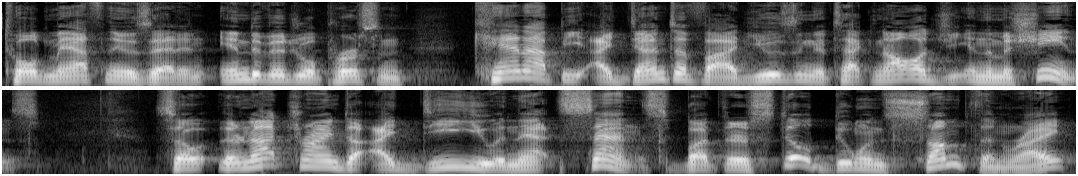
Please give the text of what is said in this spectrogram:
told Math News that an individual person cannot be identified using the technology in the machines. So they're not trying to ID you in that sense, but they're still doing something, right?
